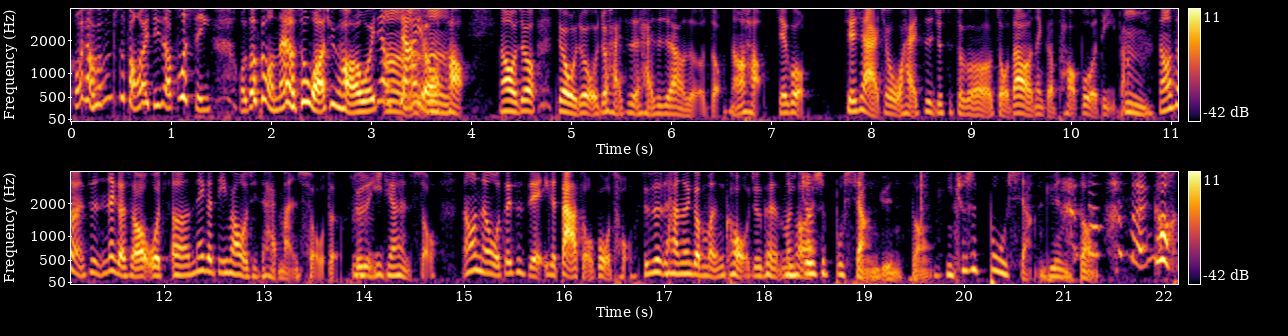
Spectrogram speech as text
我想说嗯是防卫机制啊，不行，我都跟我男友说我要去跑了，我一定要加油。嗯嗯嗯好，然后我就就我就我就还是还是这样子走，然后好，结果接下来就我还是就是走走走到了那个跑步的地方。嗯，然后重点是那个时候我呃那个地方我其实还蛮熟的，就是嗯以前很熟。然后呢，我这次直接一个大走过头，就是他那个门口，就是可能门你口就是不想运动，你就是不想运动。门口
